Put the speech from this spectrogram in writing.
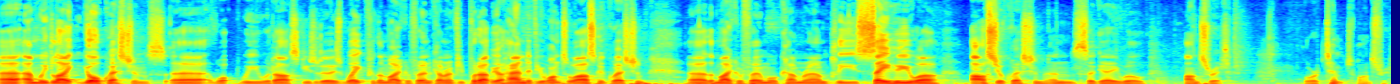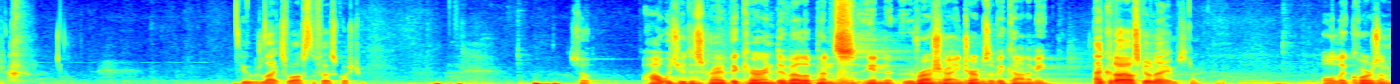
uh, and we'd like your questions. Uh, what we would ask you to do is wait for the microphone to come around. If you put up your hand if you want to ask a question, uh, the microphone will come around. Please say who you are, ask your question, and Sergey will answer it, or attempt to answer it. Who would like to ask the first question? How would you describe the current developments in Russia in terms of economy? And could I ask your name? Sorry. Oleg Korzun.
